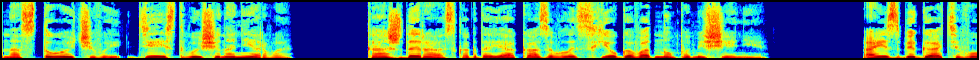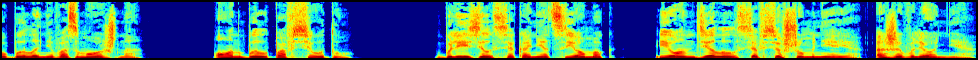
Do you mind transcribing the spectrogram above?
настойчивый, действующий на нервы. Каждый раз, когда я оказывалась с Хьюго в одном помещении. А избегать его было невозможно. Он был повсюду. Близился конец съемок, и он делался все шумнее, оживленнее,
